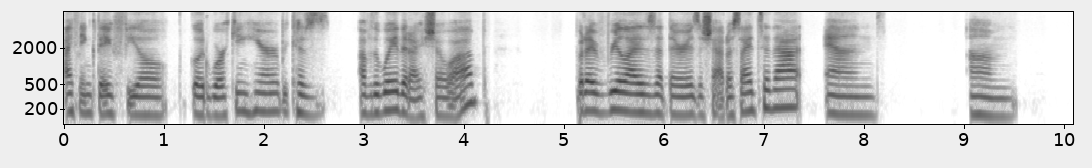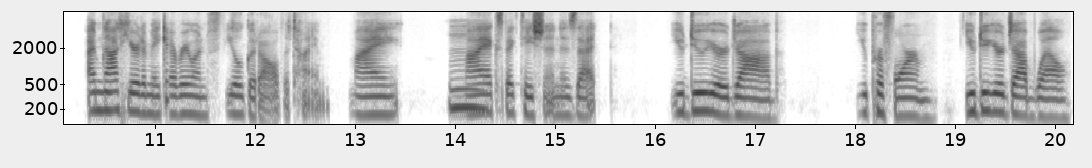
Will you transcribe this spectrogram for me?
I think they feel good working here because of the way that I show up but I've realized that there is a shadow side to that. And um, I'm not here to make everyone feel good all the time. My mm. my expectation is that you do your job, you perform, you do your job well.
